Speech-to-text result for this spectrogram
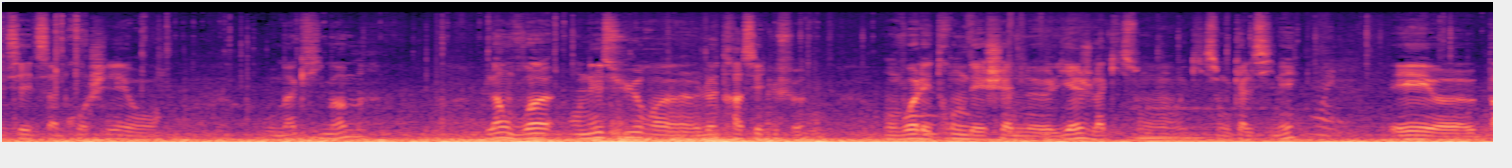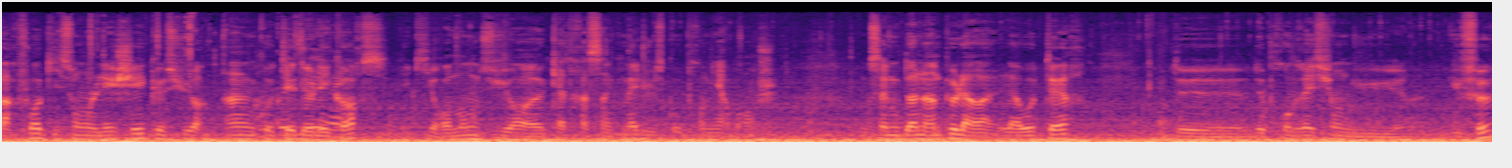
essayer de s'approcher au, au maximum. Là, on voit, on est sur euh, le tracé du feu. On voit les troncs des chênes lièges là qui sont, qui sont calcinés Ouais. et euh, parfois qui sont léchés que sur un côté, de l'écorce et qui remontent sur euh, 4 à 5 mètres jusqu'aux premières branches. Donc ça nous donne un peu la, la hauteur de, de progression du, du feu.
